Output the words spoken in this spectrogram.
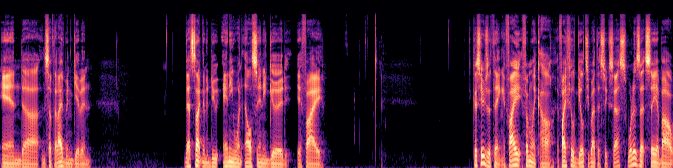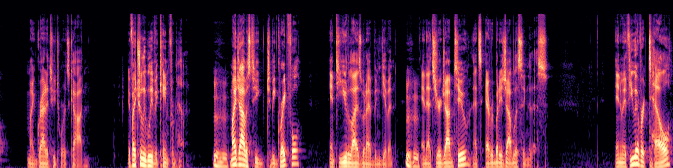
and uh, and stuff that I've been given, that's not going to do anyone else any good if I. Because here's the thing: if I if I'm like, oh, if I feel guilty about the success, what does that say about my gratitude towards God? If I truly believe it came from Him, mm-hmm. my job is to to be grateful and to utilize what I've been given, mm-hmm. and that's your job too. That's everybody's job listening to this. And if you ever tell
